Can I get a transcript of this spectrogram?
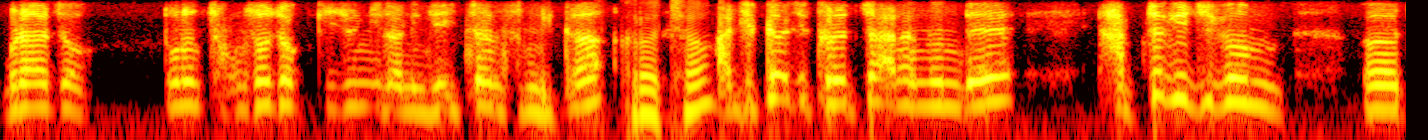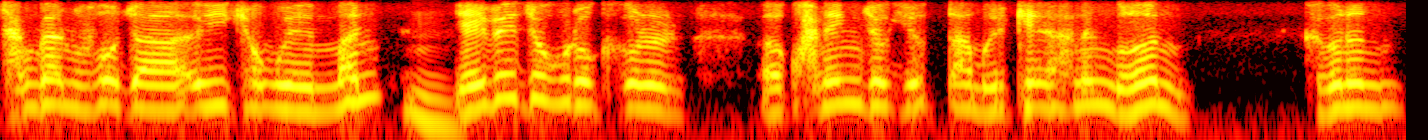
문화적 또는 정서적 기준이라는 게 있지 않습니까? 그렇죠. 아직까지 그렇지 않았는데 갑자기 지금 어, 장관 후보자의 경우에만 음. 예외적으로 그걸 어, 관행적이었다 뭐 이렇게 하는 건 그거는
